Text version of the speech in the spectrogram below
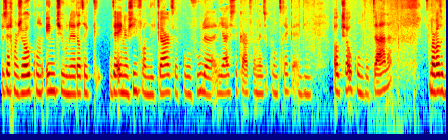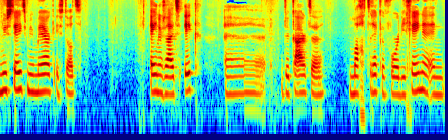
zeg maar zo kon intunen dat ik de energie van die kaarten kon voelen. En de juiste kaart voor mensen kon trekken en die ook zo kon vertalen. Maar wat ik nu steeds meer merk is dat enerzijds ik uh, de kaarten mag trekken voor diegene en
